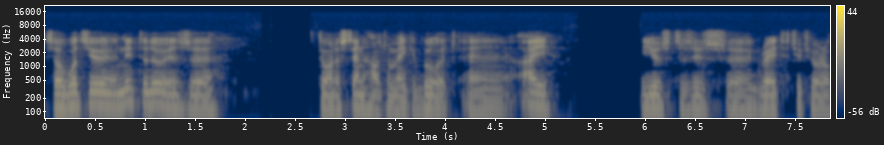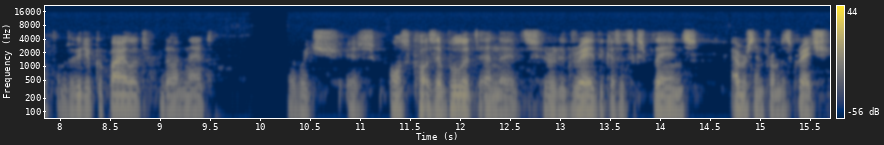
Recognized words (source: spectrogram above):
So what you need to do is uh, to understand how to make a bullet. I used this uh, great tutorial from the videocopilot.net which is also called the bullet and it's really great because it explains everything from scratch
